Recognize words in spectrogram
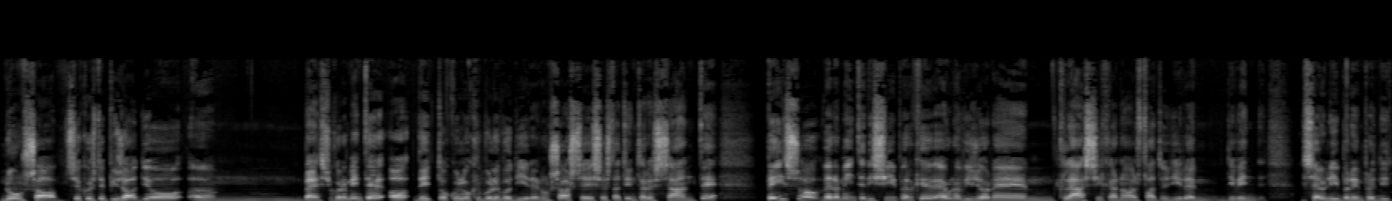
Non so se questo episodio, um, beh, sicuramente ho detto quello che volevo dire. Non so se sia stato interessante. Penso veramente di sì, perché è una visione mm, classica, no? il fatto di dire diventi, sei un libero, imprendi,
